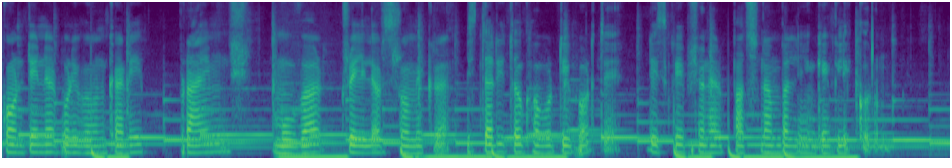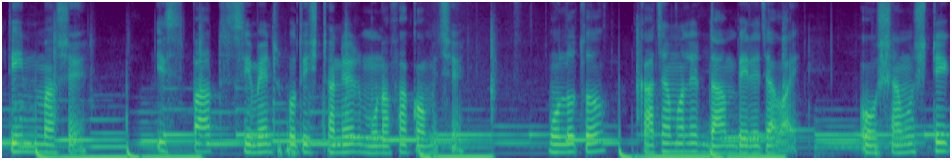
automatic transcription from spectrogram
কন্টেইনার পরিবহনকারী প্রাইম মুভার ট্রেইলার শ্রমিকরা। বিস্তারিত খবরটি পড়তে ডিসক্রিপশনের পাঁচ নাম্বার লিঙ্কে ক্লিক করুন। তিন মাসে ইস্পাত সিমেন্ট প্রতিষ্ঠানের মুনাফা কমেছে। মূলত কাঁচামালের দাম বেড়ে যাওয়ায় ও সামষ্টিক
